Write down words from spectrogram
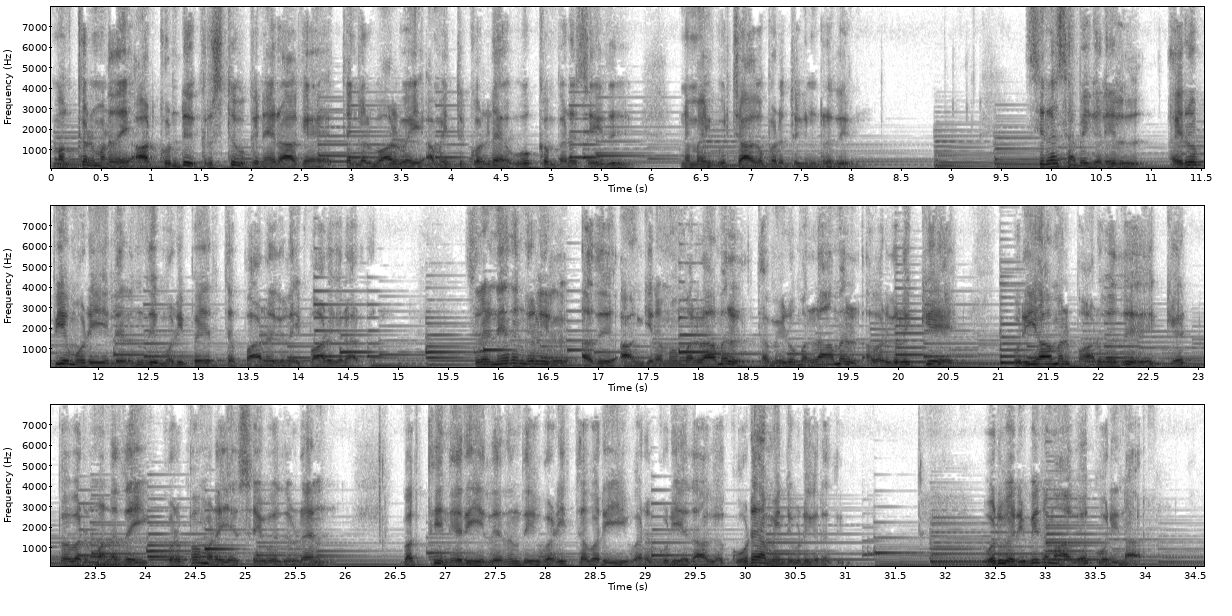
மக்கள் மனதை ஆட்கொண்டு கிறிஸ்துவுக்கு நேராக தங்கள் வாழ்வை அமைத்துக்கொள்ள ஊக்கம் பெற செய்து நம்மை உற்சாகப்படுத்துகின்றது. சில சபைகளில் ஐரோப்பிய மொழியிலிருந்து மொழிபெயர்த்த பாடல்களை பாடுகிறார்கள். சில நேரங்களில் அது ஆங்கிலமும் அல்லாமல் தமிழும் அல்லாமல் அவர்களுக்கே புரியாமல் பாடுவது கேட்பவர் மனதை குழப்பமடைய செய்வதுடன் பக்தி நெறியிலிருந்து வழி தவறி வரக்கூடியதாக கூட அமைந்து விடுகிறது. ஒருவர் இவ்விதமாக கூறினார்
